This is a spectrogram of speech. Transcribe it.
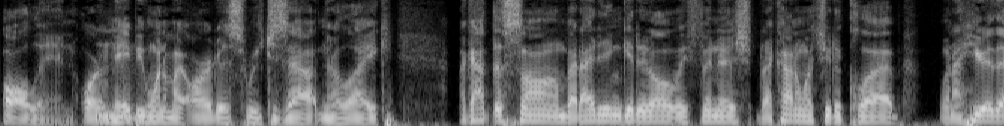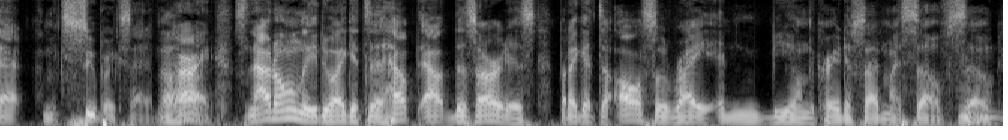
all in. Or Mhm. maybe one of my artists reaches out and they're like, I got this song, but I didn't get it all the way finished, but I kind of want you to collab. When I hear that, I'm super excited. Like, Uh-huh. All right. So not only do I get to help out this artist, but I get to also write and be on the creative side myself. So Mhm.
